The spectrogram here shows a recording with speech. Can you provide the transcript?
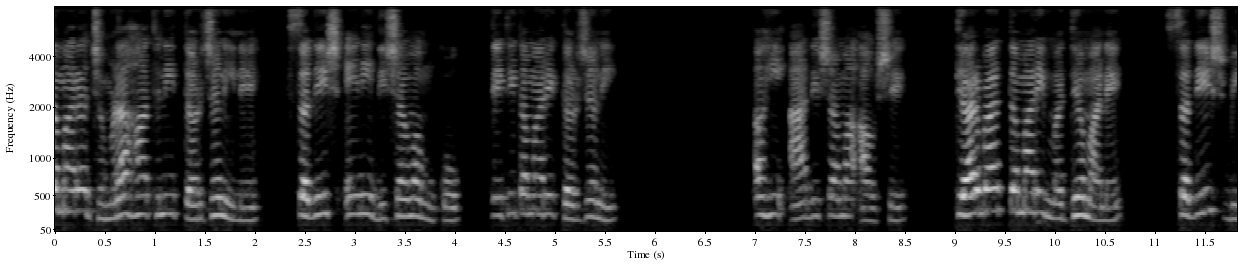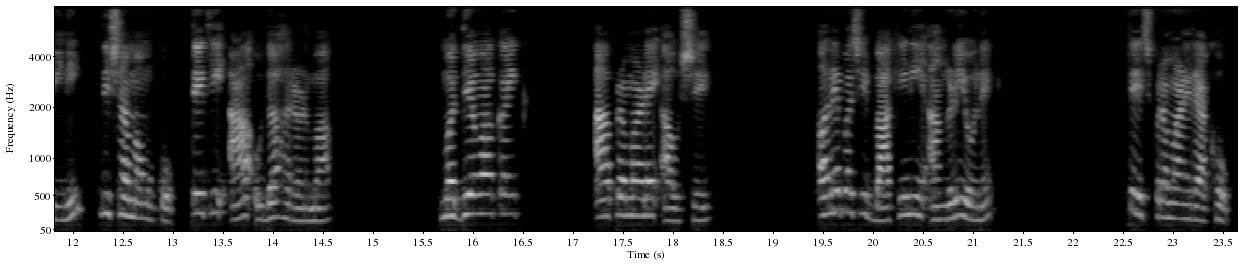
તમારા જમણા હાથની તર્જનીને સદિશ એની દિશામાં મૂકો. તેથી તમારી તર્જની અહીં આ દિશામાં આવશે. ત્યારબાદ તમારી મધ્યમાને સદિશ બીની દિશામાં મૂકો. તેથી આ ઉદાહરણમાં મધ્યમાં કંઈક આ પ્રમાણે આવશે અને પછી બાકીની આંગળીઓને તે જ પ્રમાણે રાખો.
